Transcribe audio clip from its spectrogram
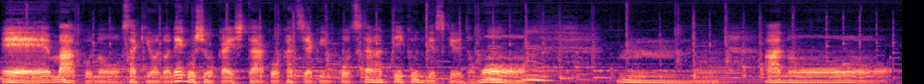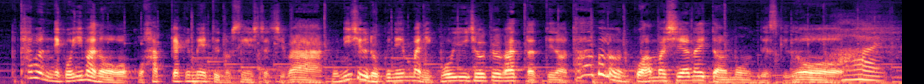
えーまあ、この先ほどねご紹介したこう活躍にこうつながっていくんですけれどもうんうんあのー多分ねこう今のこう 800m の選手たちはこう26年前にこういう状況があったっていうのは多分こうあんまり知らないとは思うんですけど、はい。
